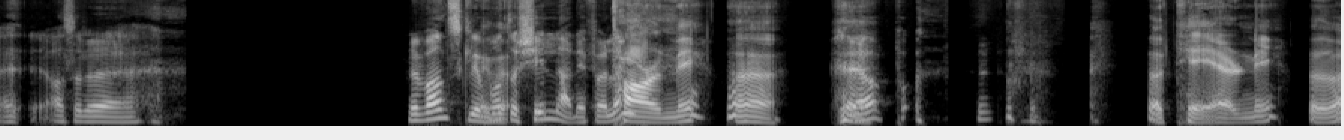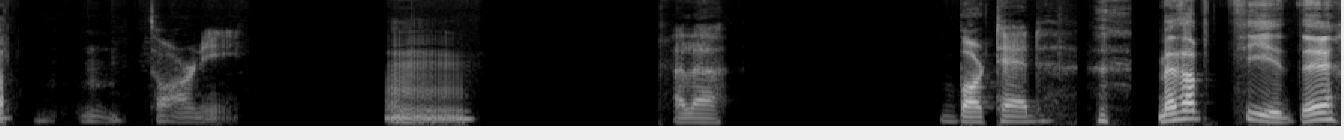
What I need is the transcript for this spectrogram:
det altså, det Det er vanskelig på en måte å skille dem, føler jeg. Tarny. Ja, på, Det er Tierney, er det vel? mm, Tarney. Mm. Eller Barted. Men samtidig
